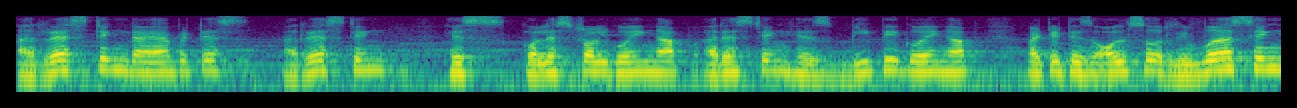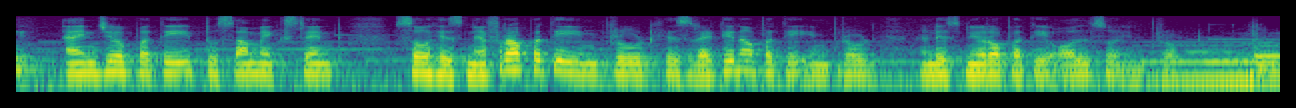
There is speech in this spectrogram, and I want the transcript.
arresting diabetes, arresting his cholesterol going up, arresting his BP going up, but it is also reversing angiopathy to some extent. So, his nephropathy improved, his retinopathy improved and his neuropathy also improved.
